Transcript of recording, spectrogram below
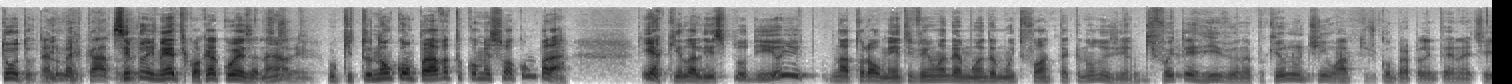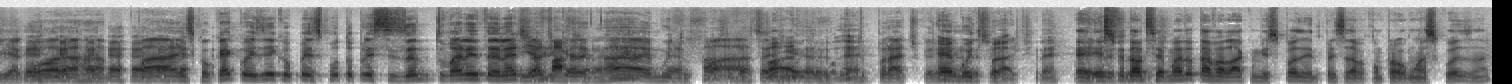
tudo. Até no mercado, né? Simplesmente qualquer coisa, né? Exato. O que tu não comprava, tu começou a comprar. E aquilo ali explodiu e, naturalmente, veio uma demanda muito forte de tecnologia. Que foi terrível, né? Porque eu não tinha o hábito de comprar pela internet. E agora, rapaz, qualquer coisinha que eu penso, pô, tô precisando, tu vai na internet E já é de fácil, cara. né? Ah, é muito É fácil, fácil. bastante muito, dinheiro, né? muito prático. É muito impressionante. prático, né? É, esse final de semana eu estava lá com minha esposa, a gente precisava comprar algumas coisas, né?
